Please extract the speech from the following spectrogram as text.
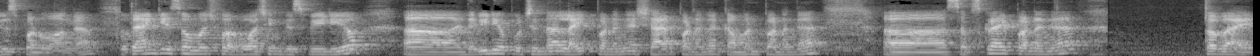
யூஸ் பண்ணுவாங்க. Thank you so much for வாட்சிங் திஸ் வீடியோ இந்த வீடியோ பிடிச்சிருந்தா லைக் பண்ணுங்கள் ஷேர் பண்ணுங்கள் கமெண்ட் பண்ணுங்கள் சப்ஸ்கிரைப் பண்ணுங்கள் பாய்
